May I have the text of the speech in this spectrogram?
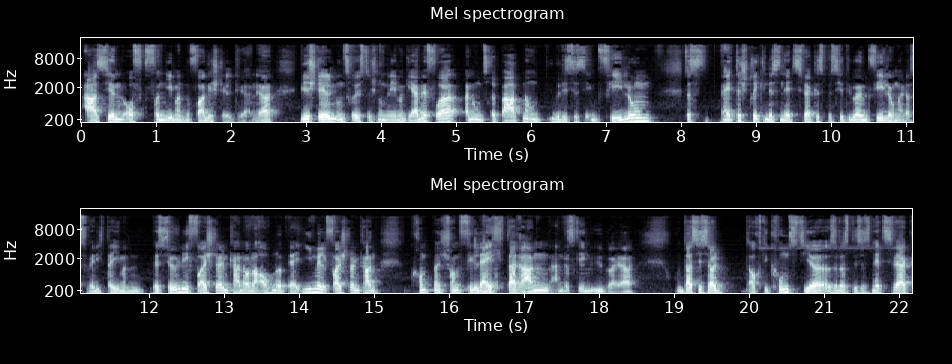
Asien oft von jemandem vorgestellt werden. Ja. Wir stellen unsere österreichischen Unternehmen gerne vor an unsere Partner und über diese Empfehlung, das Weiterstricken des Netzwerkes passiert über Empfehlungen. Also wenn ich da jemanden persönlich vorstellen kann oder auch nur per E-Mail vorstellen kann, kommt man schon viel leichter ran an das Gegenüber. Ja. Und das ist halt auch die Kunst hier, also dass dieses Netzwerk,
